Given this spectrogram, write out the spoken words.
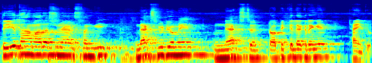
तो ये था हमारा स्टूडेंट्स फंगी नेक्स्ट वीडियो में नेक्स्ट टॉपिक के लिए करेंगे। Thank you.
